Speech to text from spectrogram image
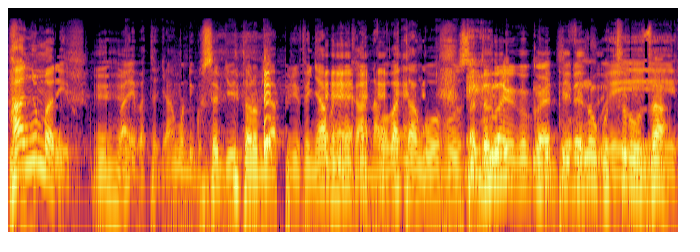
Hanyuma rero bae batagira ngo ndi gusebya ibitaro bya pirive nyaboneka nabo batanga ubuvuzi. Ni ugucuruza. Oya,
